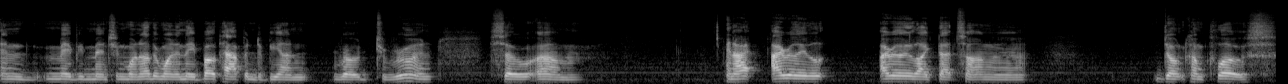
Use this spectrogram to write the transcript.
and maybe mention one other one and they both happened to be on Road to Ruin. So um, and I I really I really like that song uh, Don't Come Close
